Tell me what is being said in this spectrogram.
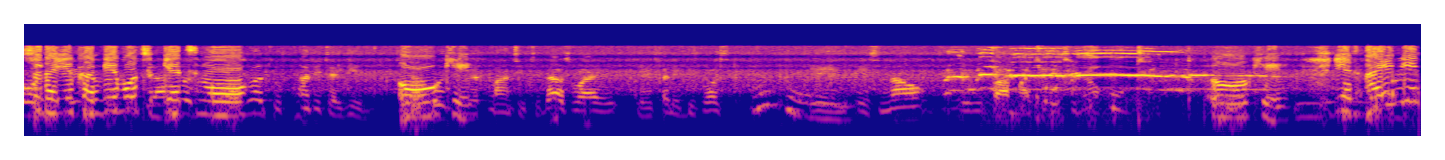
so that you can be able to get going- more? We are going to plant it again. Oh, We are going okay. To plant it. That's why they fell it because Okay. it's now over maturity, not old. Oh, okay. Yes, I even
